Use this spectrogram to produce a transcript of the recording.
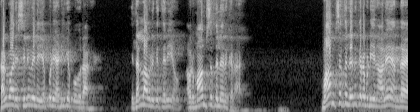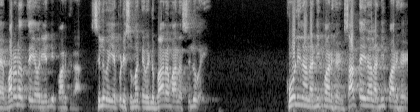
கல்வாரி சிலுவையில் எப்படி அடிக்கப் போகிறார்கள்? இதெல்லாம் அவருக்கு தெரியும். அவர் மாம்சத்தில் இருக்கிறார். மாம்சத்தில் இருக்கிறபடியினாலே அந்த மரணத்தை அவர் எண்ணி பார்க்கிறார். சிலுவை எப்படி சுமக்க வேண்டும்? பாரமான சிலுவை. கோலினால் அடிப்பார்கள் சாட்டையினால் அடிப்பார்கள்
